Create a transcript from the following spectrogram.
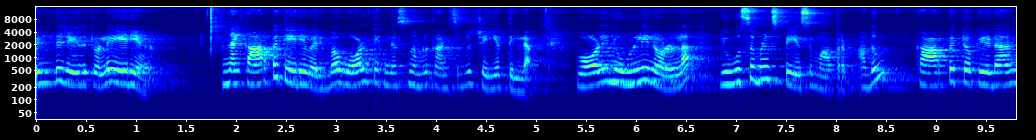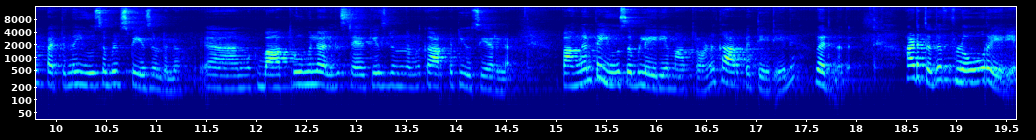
ബിൽഡ് ചെയ്തിട്ടുള്ള ഏരിയ ആണ്. എന്നാൽ കാർപ്പറ്റ് ഏരിയ വരുമ്പോൾ വാൾ തിക്നെസ് നമ്മൾ കൺസിഡർ ചെയ്യത്തില്ല. വാളിനുള്ളിലുള്ള യൂസബിൾ സ്പേസ് മാത്രം. അതും കാർപ്പറ്റൊക്കെ ഇടാൻ പറ്റുന്ന യൂസബിൾ സ്പേസ് ഉണ്ടല്ലോ. നമുക്ക് ബാത്റൂമിലോ അല്ലെങ്കിൽ സ്റ്റെയർ കേസിലൊന്നും നമ്മൾ കാർപ്പറ്റ് യൂസ് ചെയ്യാറില്ല. അപ്പം അങ്ങനത്തെ യൂസബിൾ ഏരിയ മാത്രമാണ് കാർപ്പറ്റ് ഏരിയയിൽ വരുന്നത്. അടുത്തത് ഫ്ലോർ ഏരിയ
